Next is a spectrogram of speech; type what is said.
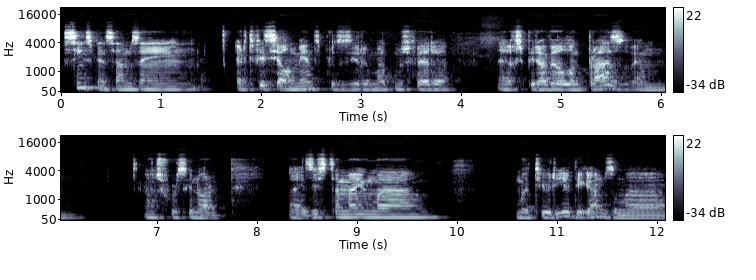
Sim, se pensarmos em artificialmente produzir uma atmosfera respirável a longo prazo é um, é um esforço enorme. Ah, existe também uma, uma teoria, digamos, uma,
